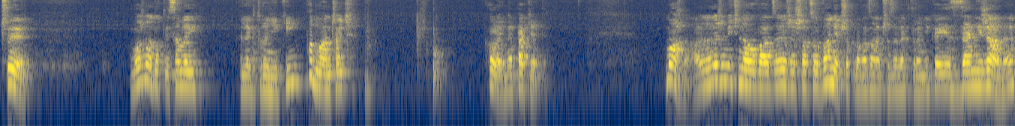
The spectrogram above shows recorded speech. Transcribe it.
Czy można do tej samej elektroniki podłączać kolejne pakiety? Można, ale należy mieć na uwadze, że szacowanie przeprowadzane przez elektronikę jest zaniżane.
